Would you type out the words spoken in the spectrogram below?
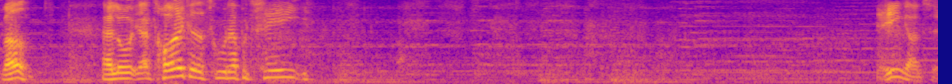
Hvad? Hallo, jeg trykkede sgu da på T. En gang til.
